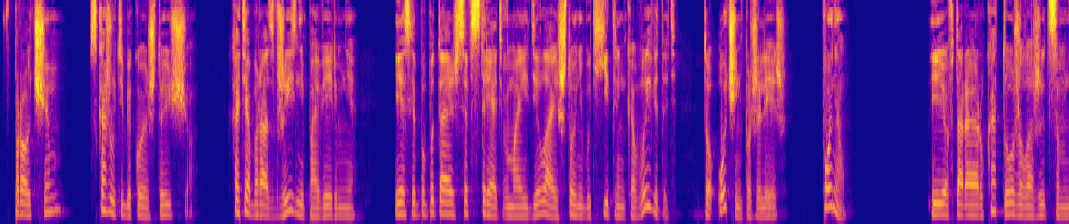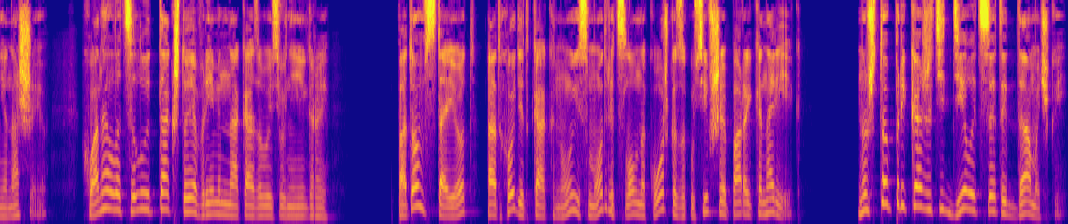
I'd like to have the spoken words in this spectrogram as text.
«Впрочем, скажу тебе кое-что еще. Хотя бы раз в жизни поверь мне, если попытаешься встрять в мои дела и что-нибудь хитренько выведать, то очень пожалеешь. Понял? Ее вторая рука тоже ложится мне на шею. Хуанелла целует так, что я временно оказываюсь вне игры. Потом встает, отходит к окну и смотрит, словно кошка, закусившая парой канареек. «Ну что прикажете делать с этой дамочкой?»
